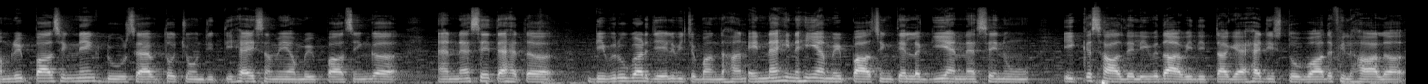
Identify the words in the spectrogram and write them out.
ਅਮਰਿਤਪਾਲ ਸਿੰਘ ਨੇ ਖਡੂਰ ਸਾਹਿਬ ਤੋਂ ਚੋਣ ਜਿੱਤੀ ਹੈ। ਇਸ ਸਮੇਂ ਅਮਰਿਤਪਾਲ ਸਿੰਘ ਐਨਐਸਏ ਤਹਿਤ ਡਿਬਰੂਗੜ੍ਹ ਜੇਲ੍ਹ ਵਿੱਚ ਬੰਦ ਹਨ। ਇੰਨਾ ਹੀ ਨਹੀਂ ਅਮਰਿਤਪਾਲ ਸਿੰਘ ਤੇ ਲੱਗੀ ਐਨਐਸਏ ਨੂੰ 1 ਸਾਲ ਦੇ ਲਈ ਵਧਾ ਵੀ ਦਿੱਤਾ ਗਿਆ ਹੈ, ਜਿਸ ਤੋਂ ਬਾਅਦ ਫਿਲਹਾਲ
